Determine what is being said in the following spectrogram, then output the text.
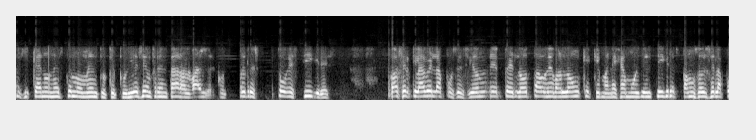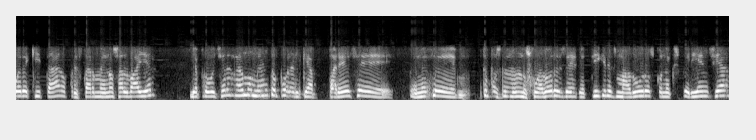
mexicano en este momento que pudiese enfrentar al Bayern con todo el respeto es Tigres va a ser clave la posesión de pelota o de balón que, que maneja muy bien Tigres. Vamos a ver si la puede quitar o prestar menos al Bayern y aprovechar el gran momento por el que aparece en ese pues, los jugadores de, Tigres maduros con experiencia,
